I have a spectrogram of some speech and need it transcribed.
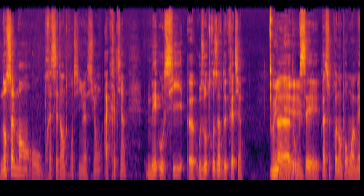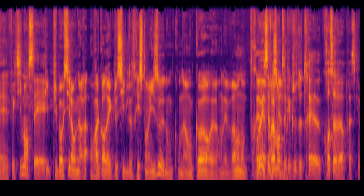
non seulement aux précédentes continuations, à Chrétien, mais aussi euh, aux autres œuvres de Chrétien. Oui, Euh, Donc c'est pas surprenant pour moi, mais effectivement, c'est. Puis, puis bah aussi là on, a- on raccorde avec le cycle de Tristan et Iseux, donc on a encore, euh, on est vraiment dans très Oui, c'est vraiment quelque chose de très euh, crossover presque.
